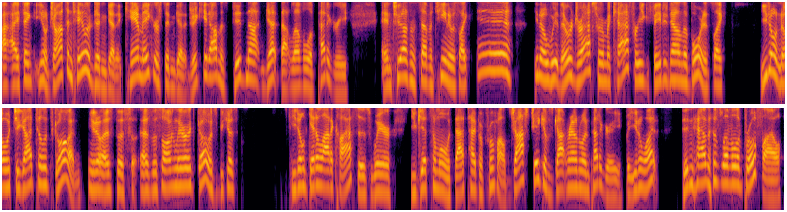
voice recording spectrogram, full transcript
I, I think, you know, Jonathan Taylor didn't get it. Cam Akers didn't get it. J.K. Dobbins did not get that level of pedigree. In 2017, it was like, eh, you know, we, there were drafts where McCaffrey faded down the board. It's like, you don't know what you got till it's gone, you know, as the, as the song lyric goes, because you don't get a lot of classes where you get someone with that type of profile. Josh Jacobs got round one pedigree, but you know what? Didn't have this level of profile.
